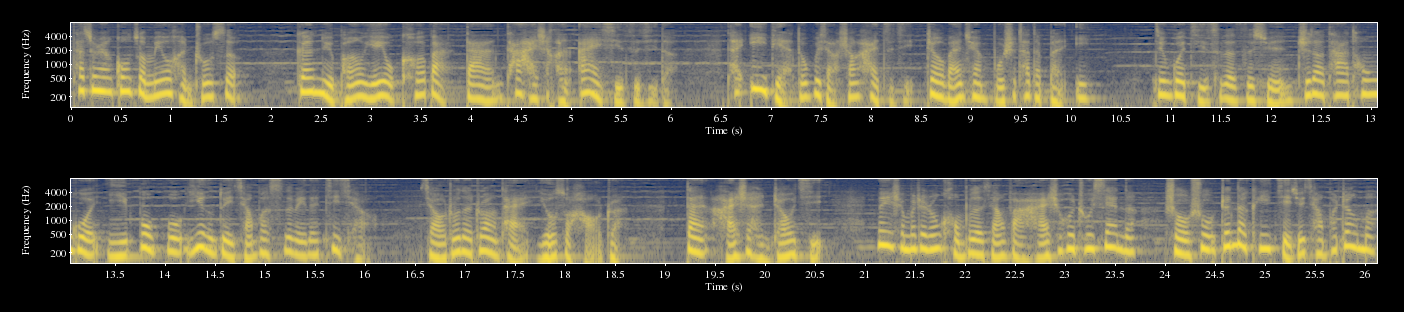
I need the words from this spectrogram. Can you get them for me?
他虽然工作没有很出色。跟女朋友也有磕绊，但他还是很爱惜自己的，他一点都不想伤害自己，这完全不是他的本意。经过几次的咨询，直到他通过一步步应对强迫思维的技巧，小周的状态有所好转，但还是很着急。为什么这种恐怖的想法还是会出现呢？手术真的可以解决强迫症吗？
